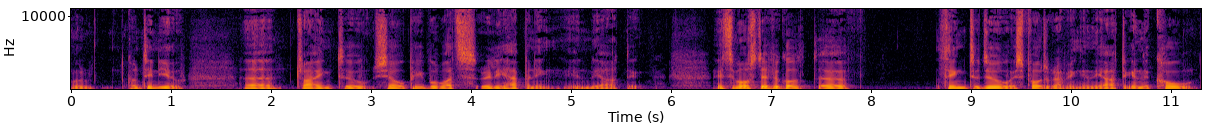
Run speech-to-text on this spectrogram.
we'll continue uh, trying to show people what's really happening in the Arctic. It's the most difficult uh, thing to do is photographing in the Arctic in the cold.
